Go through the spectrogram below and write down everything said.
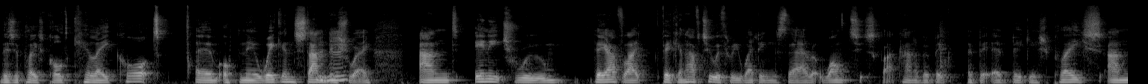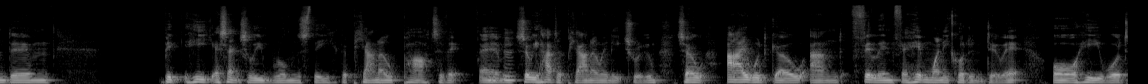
there's a place called Kilhey Court um, up near Wigan, Standish Way, and in each room they have like they can have two or three weddings there at once. It's like kind of a big, a bit a biggish place, and um, big, he essentially runs the the piano part of it. Um, So he had a piano in each room. So I would go and fill in for him when he couldn't do it, or he would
